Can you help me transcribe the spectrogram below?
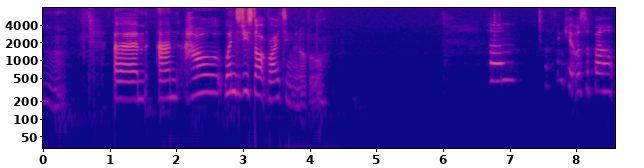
Hmm. Um, and how? When did you start writing the novel? Think it was about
